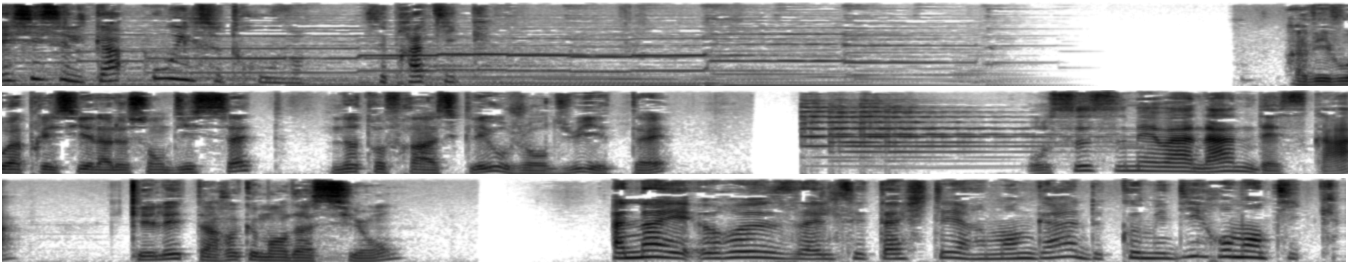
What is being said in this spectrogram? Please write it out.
et si c'est le cas où il se trouve. C'est pratique. Avez-vous apprécié la leçon 17 Notre phrase clé aujourd'hui était Quelle est ta recommandation? Anna est heureuse, elle s'est acheté un manga de comédie romantique.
